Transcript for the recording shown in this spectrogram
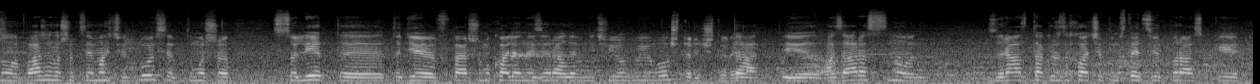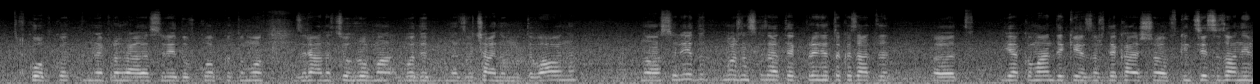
Ну, бажано, щоб цей матч відбувся, тому що Солід е, тоді в першому колі вони зіграли в нічию бойову. 4-4. Так, і, а зараз ну, Зоря також захоче помститися від поразки Кубку. Вони програли Соліду в Кубку, тому Зоря на цю гру буде надзвичайно мотивована. Ну а Солід, можна сказати, як прийнято казати, є команди, які завжди кажуть, що в кінці сезону їм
